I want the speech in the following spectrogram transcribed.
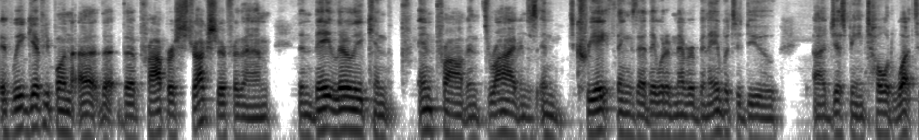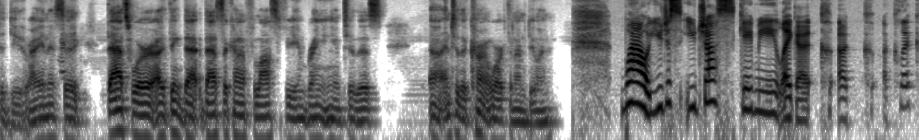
if we give people an, uh, the, the proper structure for them then they literally can improv and thrive and just and create things that they would have never been able to do uh, just being told what to do, right? And it's a that's where I think that that's the kind of philosophy in bringing into this uh, into the current work that I'm doing. Wow, you just you just gave me like a a, a click.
